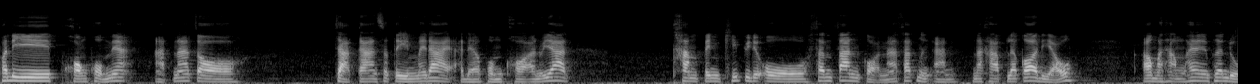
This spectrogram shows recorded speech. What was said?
พอดีของผมเนี่ยอัดหน้าจอจากการสตรีมไม่ได้เดี๋ยวผมขออนุญาตทำเป็นคลิปวิดีโอสั้นๆ ก่อนนะสักหนึ่งอันนะครับ แล้วก็เดี๋ยวเอามาทำให้เพื่อนดู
